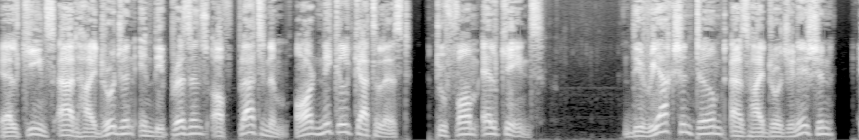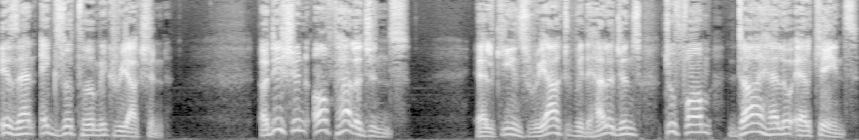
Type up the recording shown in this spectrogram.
Alkenes add hydrogen in the presence of platinum or nickel catalyst to form alkanes. The reaction termed as hydrogenation is an exothermic reaction. Addition of halogens. Alkenes react with halogens to form dihaloalkanes.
